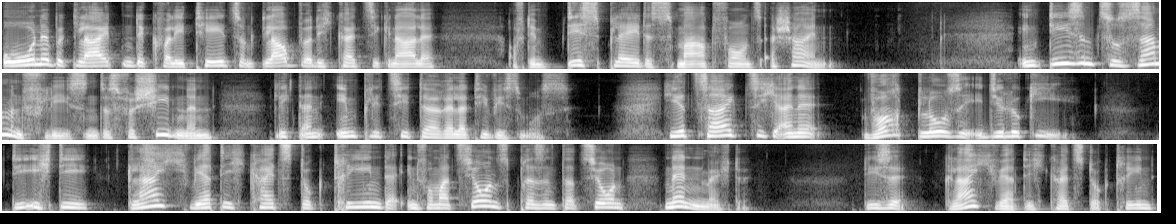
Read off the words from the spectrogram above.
ohne begleitende Qualitäts- und Glaubwürdigkeitssignale auf dem Display des Smartphones erscheinen. In diesem Zusammenfließen des Verschiedenen liegt ein impliziter Relativismus. Hier zeigt sich eine wortlose Ideologie, die ich die Gleichwertigkeitsdoktrin der Informationspräsentation nennen möchte. Diese Gleichwertigkeitsdoktrin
